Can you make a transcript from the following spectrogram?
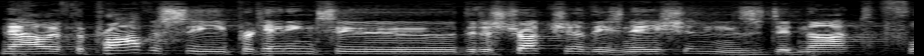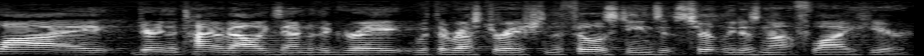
Now, if the prophecy pertaining to the destruction of these nations did not fly during the time of Alexander the Great with the restoration of the Philistines, it certainly does not fly here.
